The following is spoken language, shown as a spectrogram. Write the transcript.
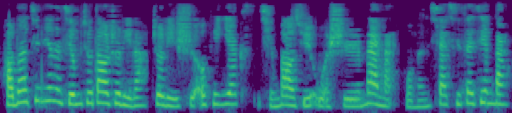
好的，今天的节目就到这里了，这里是 OKEX 情报局，我是麦麦，我们下期再见吧。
